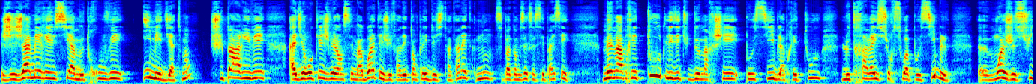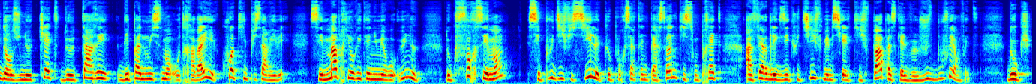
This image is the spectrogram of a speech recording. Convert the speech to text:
J'ai jamais réussi à me trouver immédiatement. Je suis pas arrivée à dire ok je vais lancer ma boîte et je vais faire des templates de site internet. Non, c'est pas comme ça que ça s'est passé. Même après toutes les études de marché possibles, après tout le travail sur soi possible, euh, moi je suis dans une quête de taré d'épanouissement au travail, quoi qu'il puisse arriver. C'est ma priorité numéro une. Donc forcément, c'est plus difficile que pour certaines personnes qui sont prêtes à faire de l'exécutif même si elles kiffent pas parce qu'elles veulent juste bouffer en fait. Donc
